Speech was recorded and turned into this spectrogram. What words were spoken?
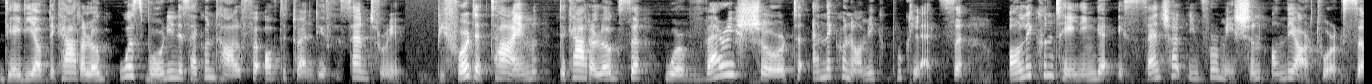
the idea of the catalogue was born in the second half of the 20th century. Before that time, the catalogues were very short and economic booklets, only containing essential information on the artworks.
